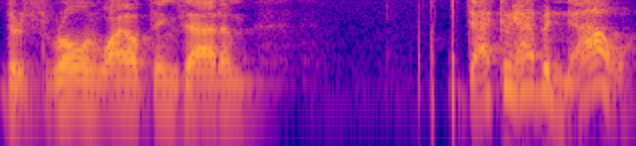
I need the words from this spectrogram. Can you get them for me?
They're throwing wild things at him. That could happen now.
